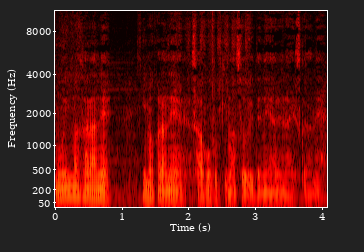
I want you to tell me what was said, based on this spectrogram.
もう今更ね今からねサーフ吹きます言うてねやれないですからね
